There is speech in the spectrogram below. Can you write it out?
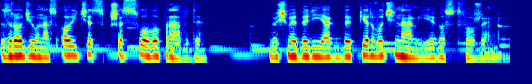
zrodził nas Ojciec przez słowo prawdy byśmy byli jakby pierwocinami Jego stworzeń.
